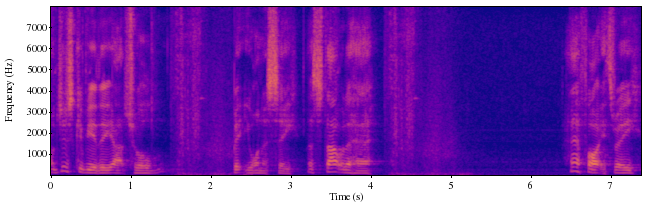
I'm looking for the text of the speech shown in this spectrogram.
I'll just give you the actual bit you want to see. Let's start with the hair. Hair 43,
